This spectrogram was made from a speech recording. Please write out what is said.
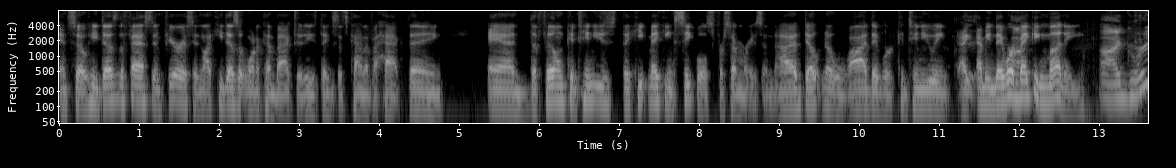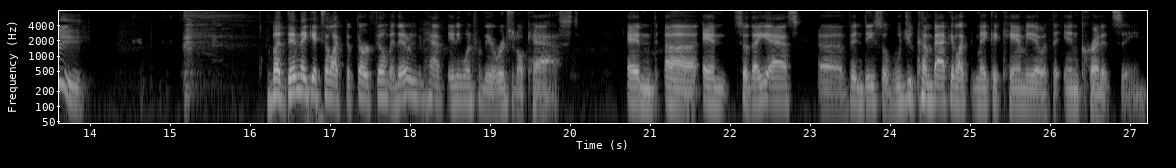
and so he does the Fast and Furious, and like he doesn't want to come back to it. He thinks it's kind of a hack thing. And the film continues. They keep making sequels for some reason. I don't know why they were continuing. I, I mean, they were Uh, making money, I agree. but then they get to like the third film, and they don't even have anyone from the original cast. And uh, and so they ask uh, Vin Diesel, "Would you come back and like make a cameo at the end credit scene?"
